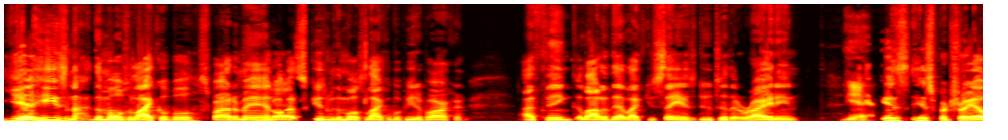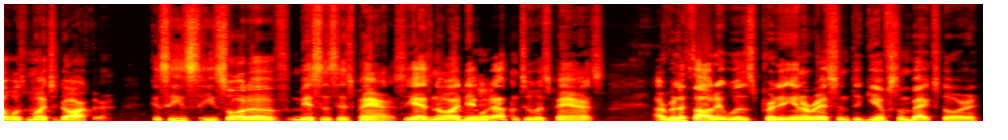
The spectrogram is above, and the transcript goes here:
yeah, he's not the most likable Spider-Man, or Mhm. excuse me, the most likable Peter Parker. I think a lot of that, like you say, is due to the writing. Yeah. His his portrayal was much darker because he's he sort of misses his parents. He has no idea what Mhm. happened to his parents. I really thought it was pretty interesting to give some backstory.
